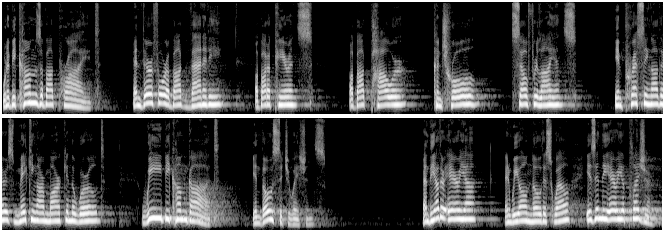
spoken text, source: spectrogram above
When it becomes about pride and therefore about vanity, about appearance, about power, control, self reliance, impressing others, making our mark in the world. We become God in those situations. And the other area, and we all know this well, is in the area of pleasure.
